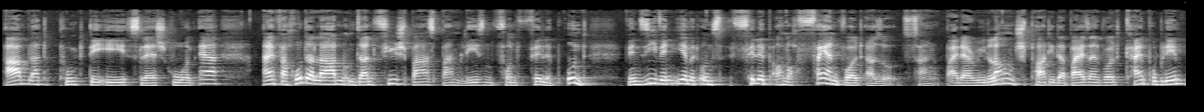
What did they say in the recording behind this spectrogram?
abendblatt.de slash omr. Einfach runterladen und dann viel Spaß beim Lesen von Philipp. Und wenn Sie, wenn ihr mit uns Philipp auch noch feiern wollt, also sozusagen bei der Relaunch Party dabei sein wollt, kein Problem.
